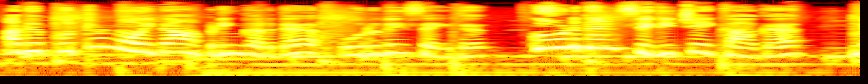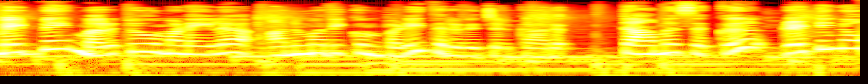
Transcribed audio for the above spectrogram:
அது புற்றுநோய் தான் அப்படிங்கறத உறுதி செய்து கூடுதல் சிகிச்சைக்காக மெட்வே மருத்துவமனையில அனுமதிக்கும்படி தெரிவிச்சிருக்காரு. தாமஸுக்கு ரெட்டினோ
